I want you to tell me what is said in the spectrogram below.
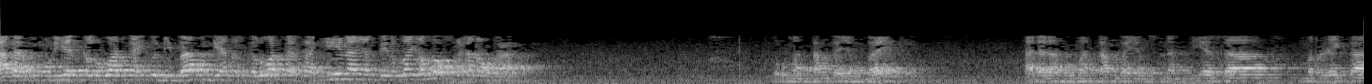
Agar kemudian keluarga itu dibangun di atas keluarga sakinah yang diridhai Allah Subhanahu wa taala rumah tangga yang baik adalah rumah tangga yang senantiasa mereka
